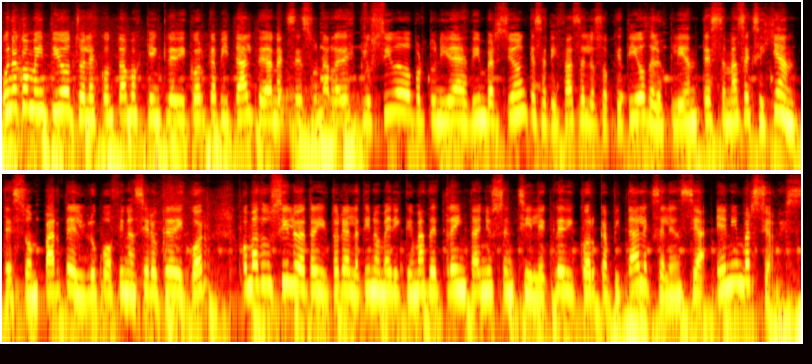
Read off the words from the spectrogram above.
Una con 28 les contamos que en Credicor Capital te dan acceso a una red exclusiva de oportunidades de inversión que satisfacen los objetivos de los clientes más exigentes. Son parte del grupo financiero Credicor con más de un siglo de trayectoria en Latinoamérica y más de 30 años en Chile. Credicor Capital, excelencia en inversiones.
